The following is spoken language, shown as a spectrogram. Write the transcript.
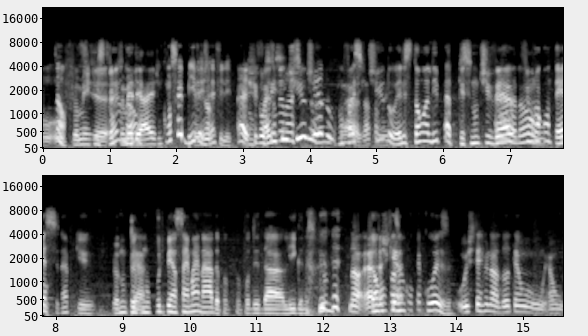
O, Não, o filme, estranhos o filme não. aliás, Inconcebíveis, Não. né, Felipe? É, eles Não ficam faz sem sentido. sentido. né? Não É, faz exatamente. sentido. Eles estão ali. É, porque se não tiver, É, o filme não não. acontece, né? Porque eu não, É. não pude pensar em mais nada pra, pra poder dar liga nesse filme. Não, é, então vamos que é- qualquer coisa. O Exterminador tem um, é um.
